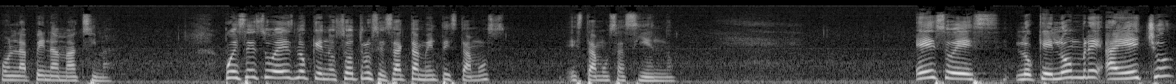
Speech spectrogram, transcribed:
con la pena máxima. Pues eso es lo que nosotros exactamente estamos, estamos haciendo. Eso es lo que el hombre ha hecho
